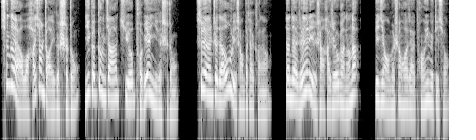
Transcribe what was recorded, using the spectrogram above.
现在啊，我还想找一个时钟，一个更加具有普遍意义的时钟。虽然这在物理上不太可能，但在人类历史上还是有可能的。毕竟我们生活在同一个地球，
